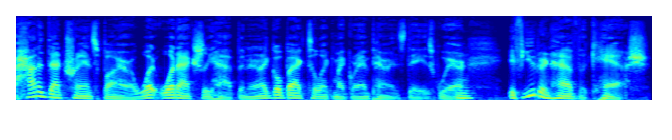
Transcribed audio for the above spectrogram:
how did that transpire? What what actually happened? And I go back to like my grandparents' days, where Mm. if you didn't have the cash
